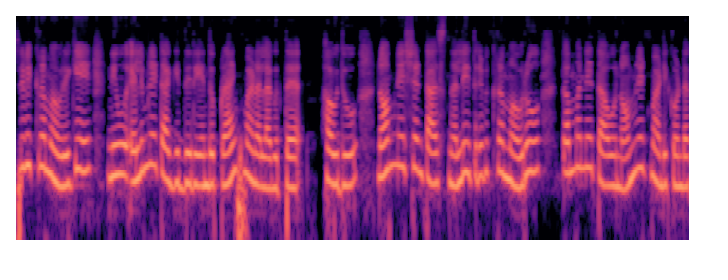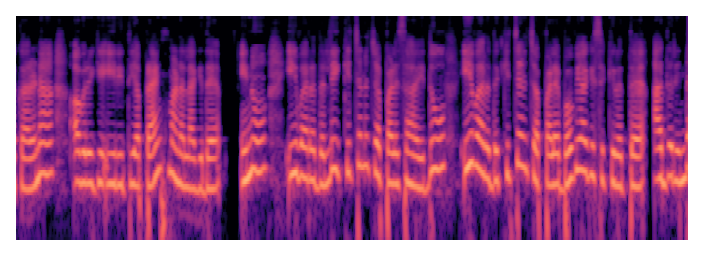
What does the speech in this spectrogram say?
ತ್ರಿವಿಕ್ರಮ್ ಅವರಿಗೆ ನೀವು ಎಲಿಮಿನೇಟ್ ಆಗಿದ್ದೀರಿ ಎಂದು ಪ್ರ್ಯಾಂಕ್ ಮಾಡಲಾಗುತ್ತೆ. ಹೌದು, ನಾಮಿನೇಷನ್ ಟಾಸ್ಕ್ನಲ್ಲಿ ತ್ರಿವಿಕ್ರಮ್ ಅವರು ತಮ್ಮನ್ನೇ ತಾವು ನಾಮಿನೇಟ್ ಮಾಡಿಕೊಂಡ ಕಾರಣ ಅವರಿಗೆ ಈ ರೀತಿಯ ಪ್ರ್ಯಾಂಕ್ ಮಾಡಲಾಗಿದೆ. ಇನ್ನು, ಈ ವಾರದಲ್ಲಿ ಕಿಚ್ಚನ ಚಪ್ಪಾಳೆ ಸಹ ಇದ್ದು, ಈ ವಾರದ ಕಿಚ್ಚನ ಚಪ್ಪಾಳೆ ಭವ್ಯವಾಗಿ ಸಿಕ್ಕಿರುತ್ತೆ. ಆದ್ದರಿಂದ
